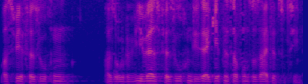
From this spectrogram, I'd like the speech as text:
was wir versuchen, also oder wie wir versuchen, diese Ergebnisse auf unsere Seite zu ziehen.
